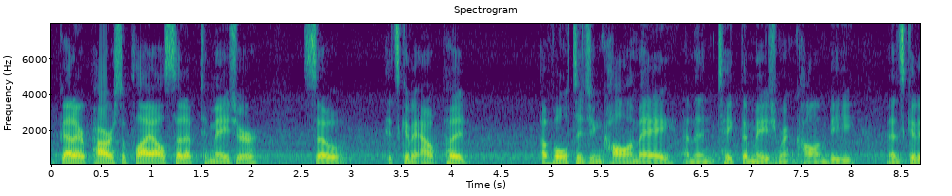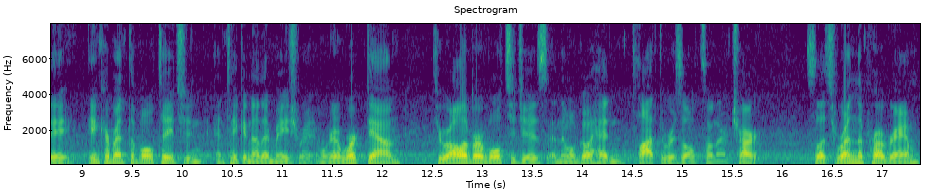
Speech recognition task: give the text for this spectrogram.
We've got our power supply all set up to measure. So it's going to output a voltage in column A and then take the measurement in column B. And it's going to increment the voltage and, and take another measurement. And we're going to work down through all of our voltages and then we'll go ahead and plot the results on our chart. So let's run the program.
